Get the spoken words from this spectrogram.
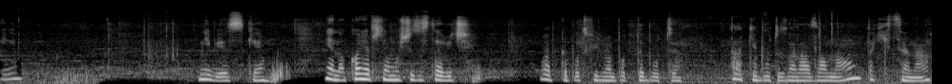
I niebieskie. Nie no, koniecznie musicie zostawić łapkę pod filmem, pod te buty. Takie buty znalazłam, no, w takich cenach.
